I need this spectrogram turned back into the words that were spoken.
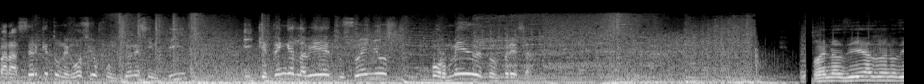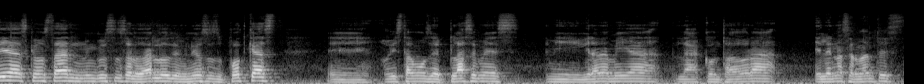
para hacer que tu negocio funcione sin ti y que tengas la vida de tus sueños por medio de tu empresa. Buenos días, buenos días, ¿cómo están? Un gusto saludarlos, bienvenidos a su podcast. Eh, hoy estamos de plácemes, mi gran amiga, la contadora Elena Cervantes.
